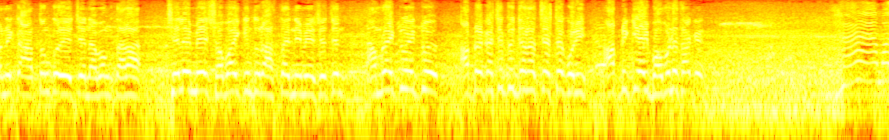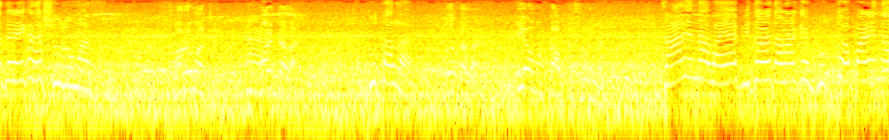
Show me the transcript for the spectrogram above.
অনেকটা আতঙ্ক রয়েছেন এবং তারা ছেলে মেয়ে সবাই কিন্তু রাস্তায় নেমে এসেছেন। আমরা একটু একটু আপনার কাছে একটু জানার চেষ্টা করি আপনি কি এই ভবনে থাকেন? হ্যাঁ আমাদের এখানে শোরুম আছে। কয়তলায়? দুতলা। কি অবস্থা আপনার শোরুমে জানি না ভাইয়া ভিতরে তো আমরা কেউ ঢুকতেও পারি না।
